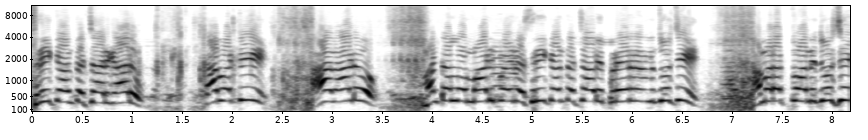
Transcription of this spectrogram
శ్రీకాంతాచారి గారు. కాబట్టి ఆనాడు మంటల్లో మాడిపోయిన శ్రీకాంతాచారి ప్రేరణను చూసి అమరత్వాన్ని చూసి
